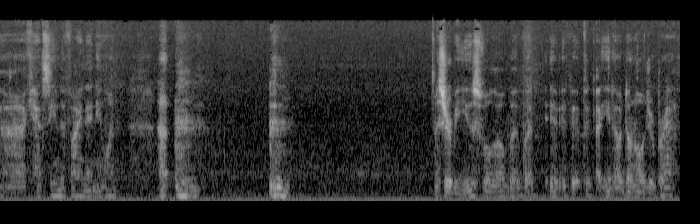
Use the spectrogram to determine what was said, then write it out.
Uh, I can't seem to find anyone. It sure be useful though, but but if, if, if you know, don't hold your breath.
